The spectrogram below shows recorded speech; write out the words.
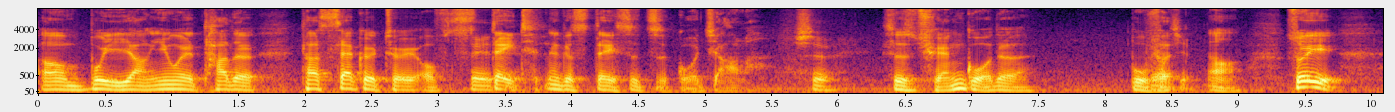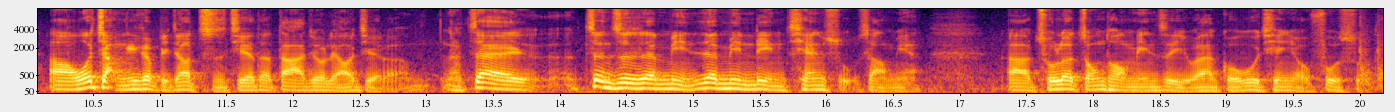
嗯，不一样，因为他的他 Secretary of State 那个 State 是指国家了，是是全国的部分啊。所以啊，我讲一个比较直接的，大家就了解了。那在政治任命任命令签署上面啊，除了总统名字以外，国务卿有附属的。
